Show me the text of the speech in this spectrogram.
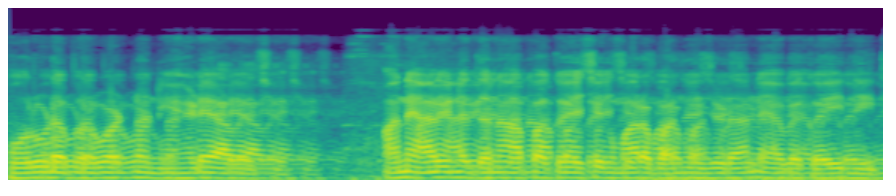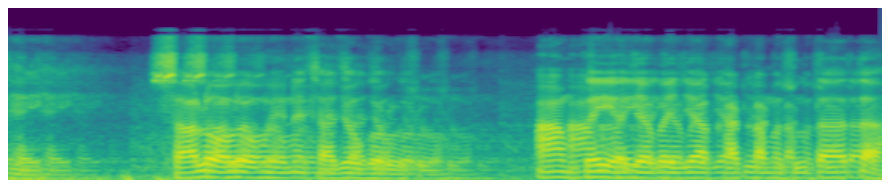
ભોરુડા ભરવાડના નિહળે આવે છે. અને આવીને ધના આપા કહે છે કે મારા ભાનેજડાને હવે કઈ નહીં થાય. સાલો હવે હું એને સાજો કરું છું. આમ કઈ અજાભાઈ જ્યાં ખાટલામાં સૂતા હતા.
